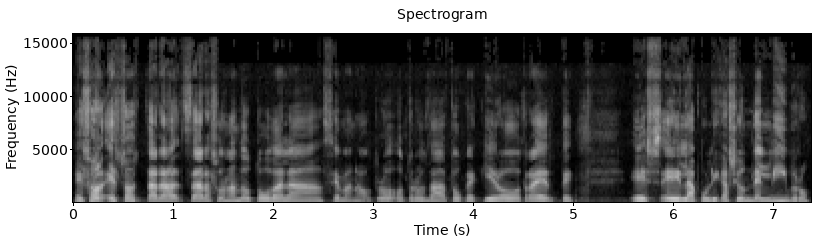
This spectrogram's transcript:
Eso, eso estará, estará sonando toda la semana. Otro, otro dato que quiero traerte es eh, la publicación del libro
